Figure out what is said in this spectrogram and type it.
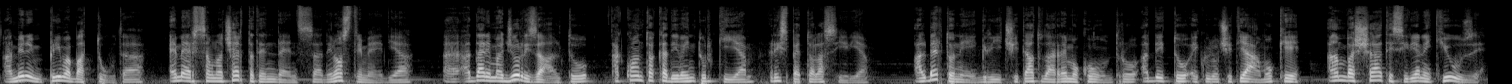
almeno in prima battuta, è emersa una certa tendenza dei nostri media eh, a dare maggior risalto a quanto accadeva in Turchia rispetto alla Siria. Alberto Negri, citato da Remo Contro, ha detto, e qui lo citiamo, che ambasciate siriane chiuse,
